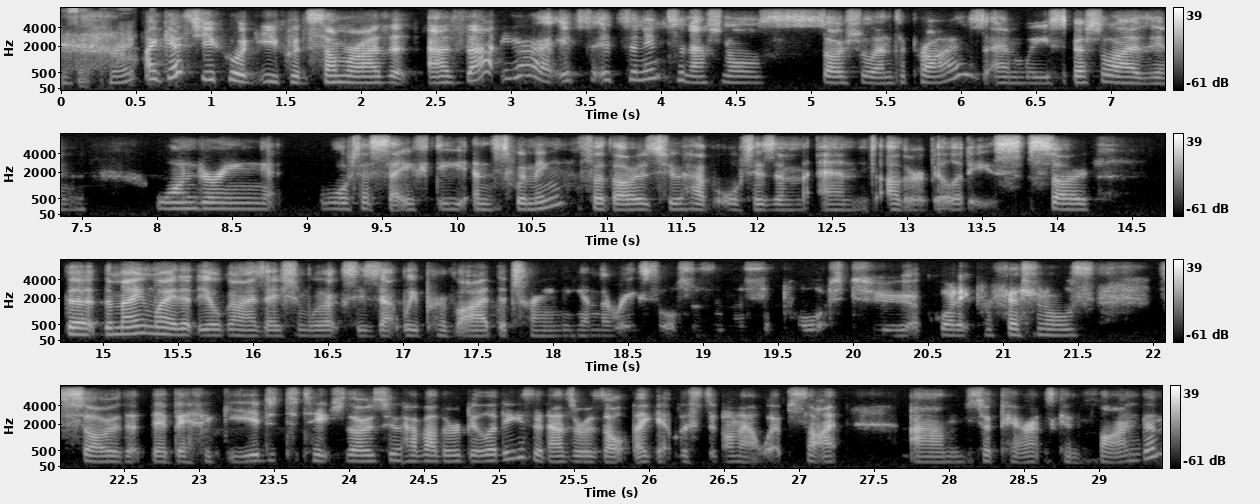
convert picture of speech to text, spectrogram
Is that correct? I guess you could you could summarize it as that. Yeah, it's it's an international social enterprise and we specialize in wandering water safety and swimming for those who have autism and other abilities. So the, the main way that the organisation works is that we provide the training and the resources and the support to aquatic professionals so that they're better geared to teach those who have other abilities. And as a result, they get listed on our website um, so parents can find them.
